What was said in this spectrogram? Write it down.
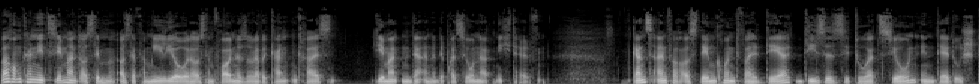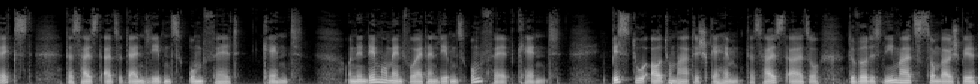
Warum kann jetzt jemand aus, dem, aus der Familie oder aus dem Freundes- oder Bekanntenkreis jemandem, der eine Depression hat, nicht helfen? Ganz einfach aus dem Grund, weil der diese Situation, in der du steckst, das heißt also dein Lebensumfeld kennt. Und in dem Moment, wo er dein Lebensumfeld kennt, bist du automatisch gehemmt. Das heißt also, du würdest niemals zum Beispiel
